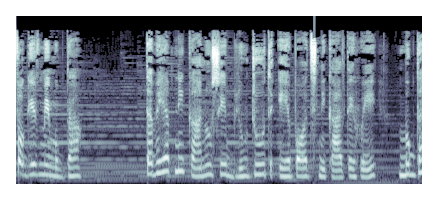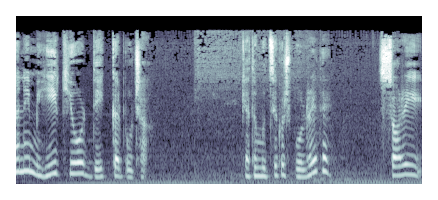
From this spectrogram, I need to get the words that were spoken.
forgive me Mugdha. तभी अपने कानों से ब्लूटूथ एयरपॉड्स निकालते हुए मुग्धा ने मिहिर की ओर देखकर पूछा, क्या तुम मुझसे कुछ बोल रहे थे? Sorry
